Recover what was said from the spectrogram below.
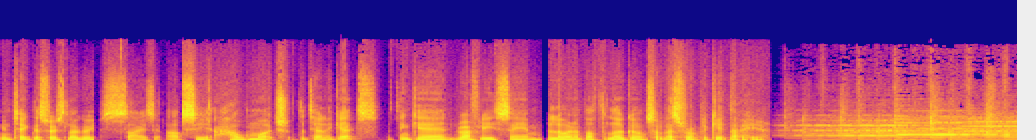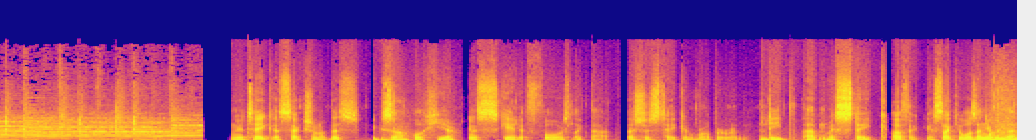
You can take the Swiss logo, size it up, see how much the tail it gets. I think uh, roughly same below and above the logo, so let's replicate that here. I'm going to take a section of this example here. I'm going to scale it forwards like that. Let's just take a rubber and delete that mistake. Perfect. It's like it wasn't even there.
